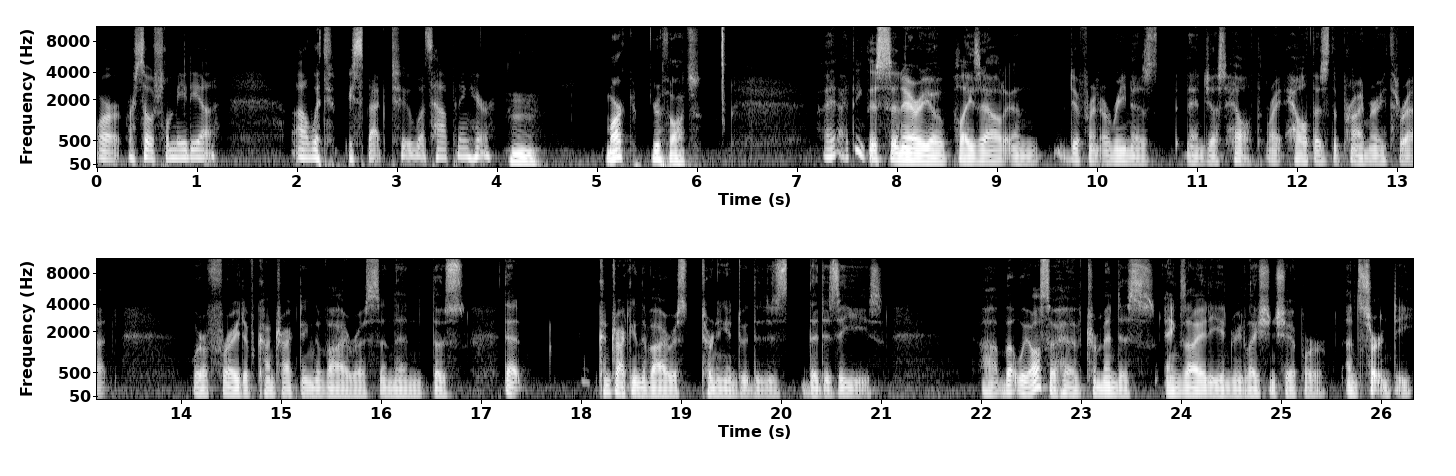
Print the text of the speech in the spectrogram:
or, or social media uh, with respect to what's happening here. Hmm. Mark, your thoughts? I, I, think this scenario plays out in different arenas than just health, right? Health is the primary threat. We're afraid of contracting the virus, and then those that contracting the virus turning into the, the disease. Uh, but we also have tremendous anxiety in relationship or uncertainty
